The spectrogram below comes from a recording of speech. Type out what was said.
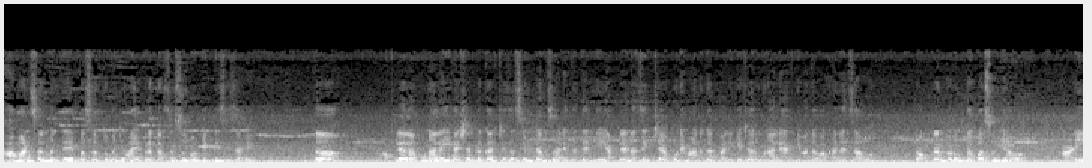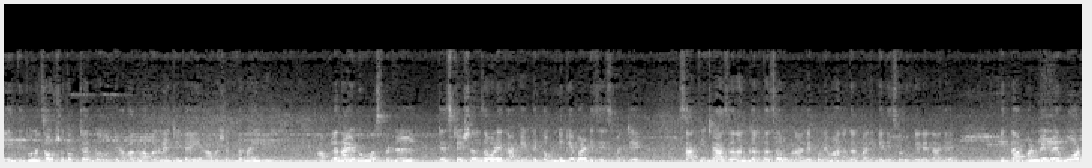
हा माणसांमध्ये पसरतो म्हणजे हा एक प्रकारचा झुनोटिक डिझीज आहे. तर आपल्याला कुणालाही अशा प्रकारचे जर सिमटम्स झाले तर त्यांनी आपल्या नजीकच्या पुणे महानगरपालिकेच्या रुग्णालयात किंवा दवाखान्यात जावं डॉक्टरांकडून तपासून घ्यावं. आणि तिथूनच औषधोपचार करून घ्यावा घाबरण्याची काही आवश्यकता नाही आहे आपलं नायडू हॉस्पिटल जे स्टेशनजवळ एक आहे ते कम्युनिकेबल डिझीज म्हणजे साथीच्या आजारांकरताचं रुग्णालय पुणे महानगरपालिकेने सुरू केलेलं आहे. तिथं आपण वेगळे वॉर्ड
